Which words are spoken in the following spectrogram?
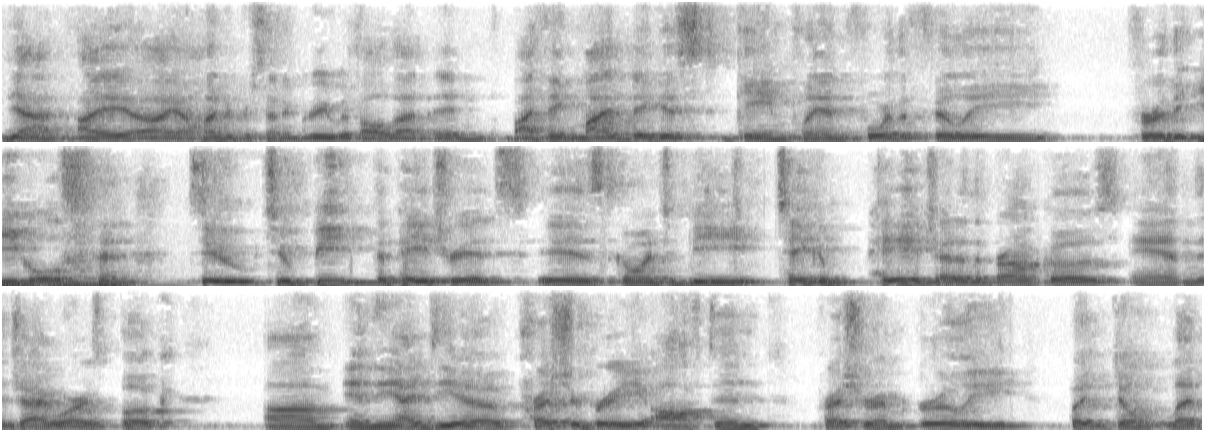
Yeah, I, I 100% agree with all that. And I think my biggest game plan for the Philly, for the Eagles to, to beat the Patriots is going to be take a page out of the Broncos and the Jaguars book – um, in the idea of pressure Brady often, pressure him early, but don't let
